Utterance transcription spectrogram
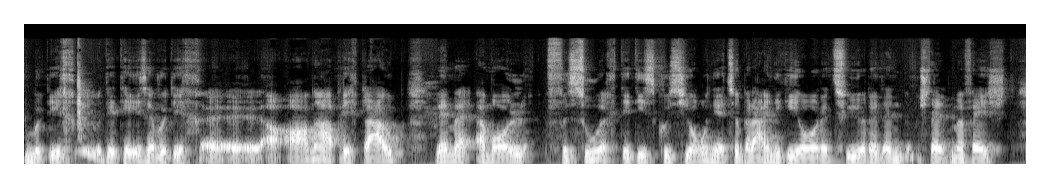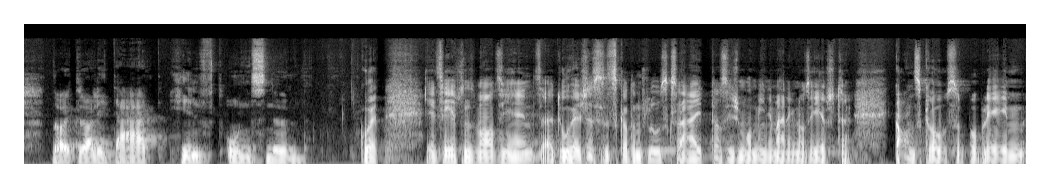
würde ich, die These würde ich äh, annehmen, aber ich glaube, wenn man einmal versucht, die Diskussion jetzt über einige Jahre zu führen, dann stellt man fest, Neutralität hilft uns nicht mehr. Gut. Jetzt erstens mal, Sie haben, äh, du hast es jetzt gerade am Schluss gesagt, das ist mal meiner Meinung nach das erste ganz große Problem.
